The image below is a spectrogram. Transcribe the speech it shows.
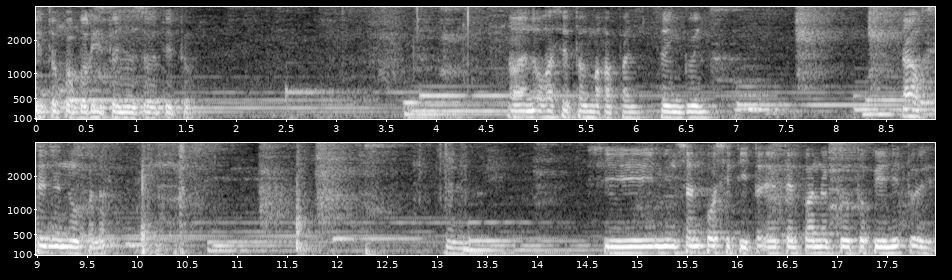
Ito paborito niya suot ito. Ah, Ano kasi ito makapal? Penguin. Ah, oxygen no pala. Yan. Si, minsan po si Tita Ethel pa nagtutupi nito eh.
